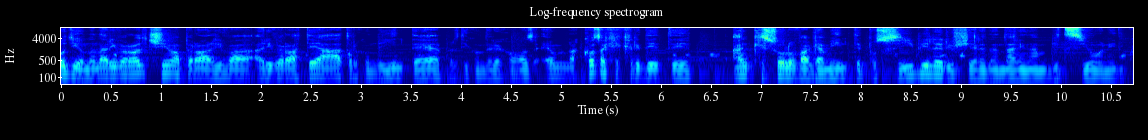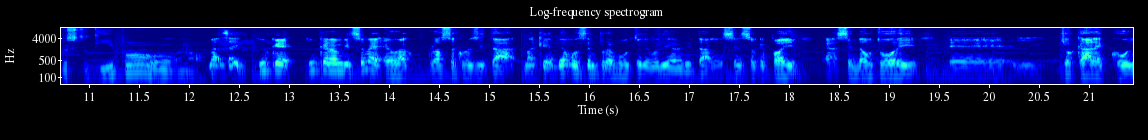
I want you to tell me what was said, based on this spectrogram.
oddio, non arriverò al cinema, però arriva, arriverò a teatro con degli interpreti, con delle cose. È una cosa che credete anche solo vagamente possibile riuscire ad andare in ambizioni di questo tipo o no? Ma sai, più che, più che un'ambizione è una grossa curiosità, ma che abbiamo sempre avuto, devo dire la verità, nel senso che poi, eh, essendo autori, eh, giocare con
